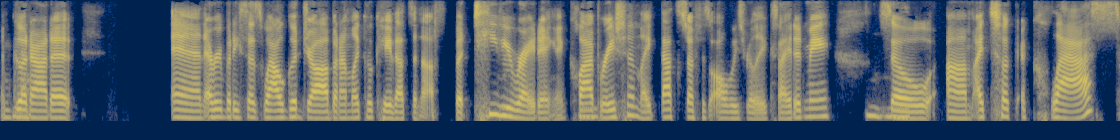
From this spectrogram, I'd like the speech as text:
I'm good at it. And everybody says, wow, good job. And I'm like, okay, that's enough. But TV writing and collaboration, like that stuff has always really excited me. Mm-hmm. So um, I took a class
